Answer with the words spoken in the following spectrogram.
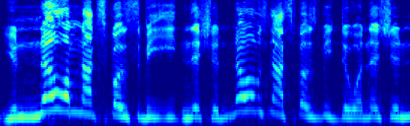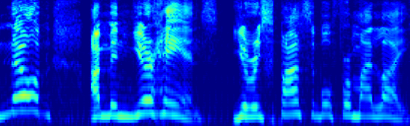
You know I'm not supposed to be eating this. You know I'm not supposed to be doing this. You know I'm in your hands. You're responsible for my life.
